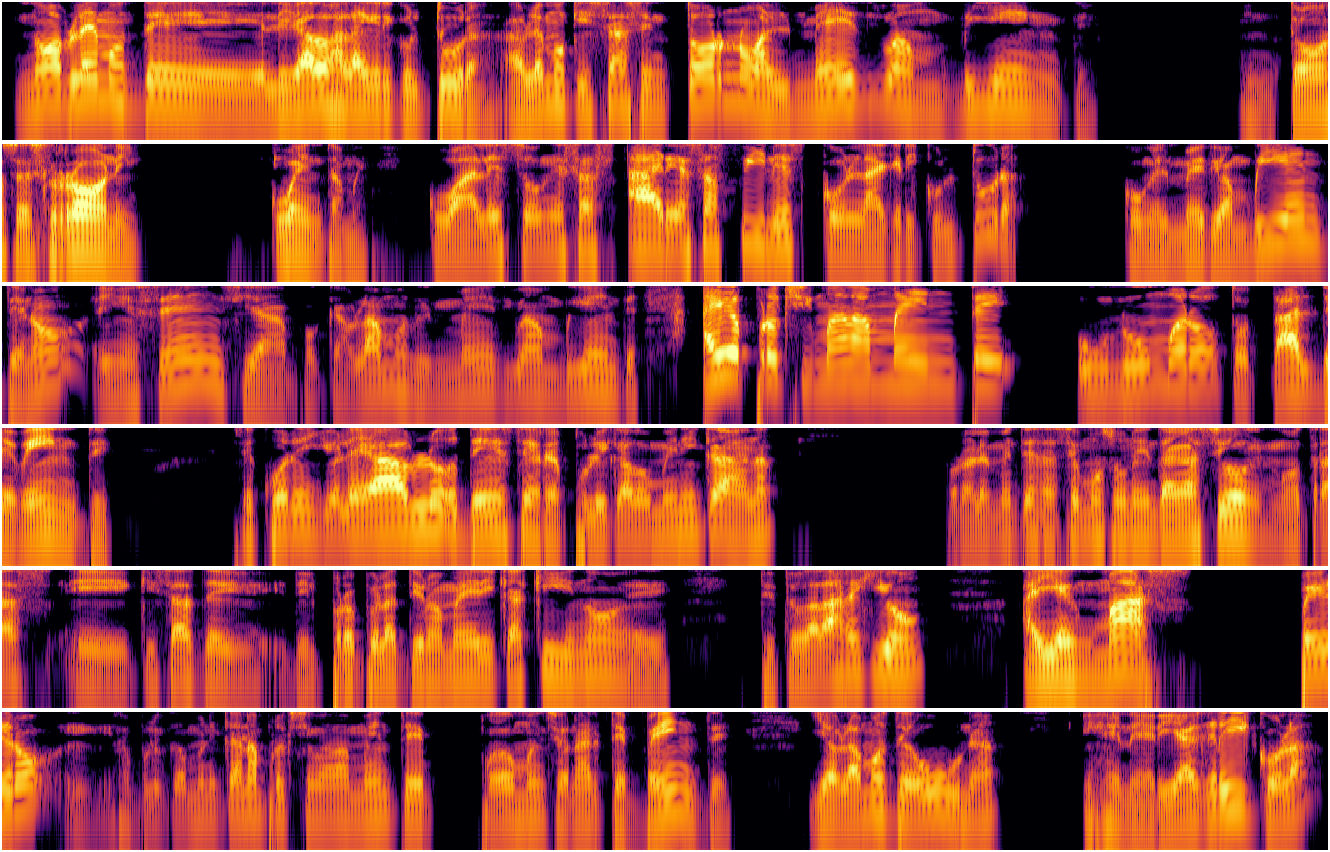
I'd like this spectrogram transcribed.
no hablemos de ligados a la agricultura, hablemos quizás en torno al medio ambiente. Entonces, Ronnie, cuéntame, cuáles son esas áreas afines con la agricultura, con el medio ambiente, ¿no? En esencia, porque hablamos del medio ambiente. Hay aproximadamente un número total de 20. Recuerden, yo le hablo desde República Dominicana. Probablemente hacemos una indagación en otras, eh, quizás del propio Latinoamérica aquí, ¿no? de toda la región. Hay en más, pero en República Dominicana aproximadamente puedo mencionarte 20. Y hablamos de una ingeniería agrícola,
